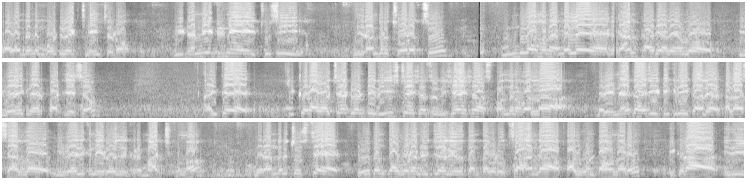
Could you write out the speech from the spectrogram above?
వాళ్ళందరినీ మోటివేట్ చేయించడం వీటన్నిటిని చూసి మీరందరూ చూడొచ్చు. ముందుగా మన ఎమ్మెల్యే గ్రామ్ కార్యాలయంలో ఈ వేదికను ఏర్పాటు చేశాం. అయితే ఇక్కడ వచ్చినటువంటి రిజిస్ట్రేషన్స్ విశేష స్పందన వల్ల మరి నేతాజీ డిగ్రీ కాలే- కళాశాలలో ఈ వేదికను ఈ రోజు ఇక్కడ మార్చుకున్నాం. మీరందరూ చూస్తే యువతంతా కూడా నిరుద్యోగ యువతంతా కూడా ఉత్సాహంగా పాల్గొంటా ఉన్నారు. ఇక్కడ ఇది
